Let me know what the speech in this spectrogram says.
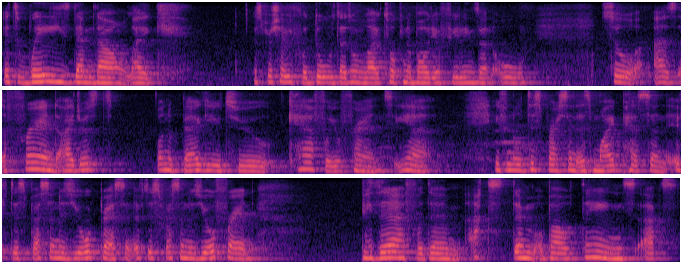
it weighs them down. Like especially for those that don't like talking about their feelings and all. So, as a friend, I just want to beg you to care for your friends. Yeah. If you know this person is my person, if this person is your person, if this person is your friend, be there for them. Ask them about things. Ask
